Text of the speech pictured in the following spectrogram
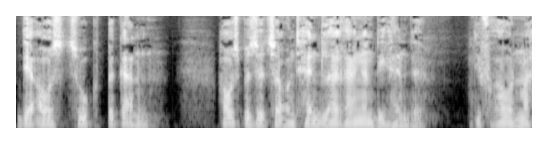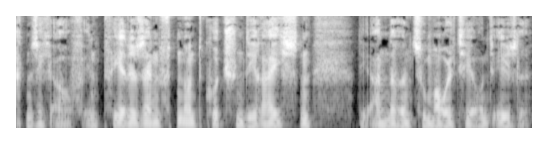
Der Auszug begann. Hausbesitzer und Händler rangen die Hände. Die Frauen machten sich auf, in Pferdesänften und Kutschen die Reichsten, die anderen zu Maultier und Esel.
